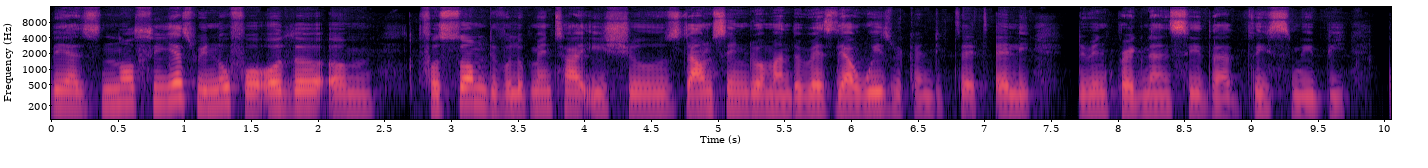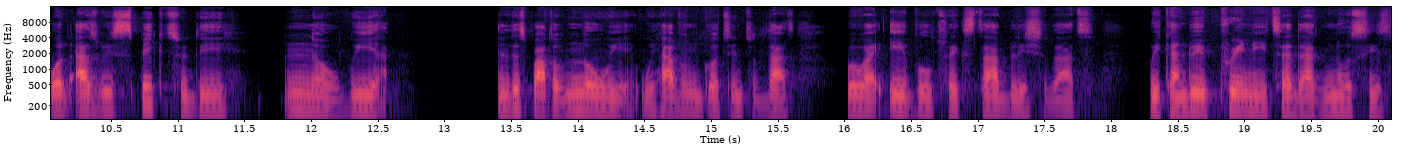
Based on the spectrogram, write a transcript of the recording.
there's nothing. Yes, we know for other, um, for some developmental issues, Down syndrome and the rest, there are ways we can detect early during pregnancy that this may be. But as we speak today, no, we, in this part of no, we, we haven't gotten to that where we're able to establish that we can do a prenatal diagnosis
